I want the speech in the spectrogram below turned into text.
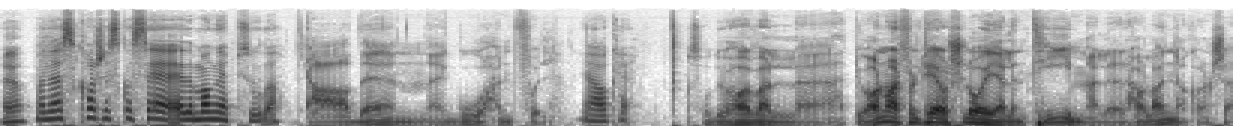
Ja. Men jeg, kanskje jeg skal se Er det mange episoder? Ja, det er en eh, god håndfull. Ja, ok. Så du har vel eh, Du har i hvert fall til å slå i hjel en time eller halvannen, kanskje.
